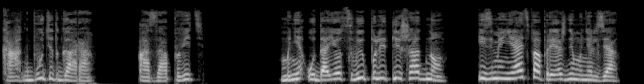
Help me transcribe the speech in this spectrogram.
Как будет гора? А заповедь? Мне удается выпалить лишь одно. Изменять по-прежнему нельзя.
